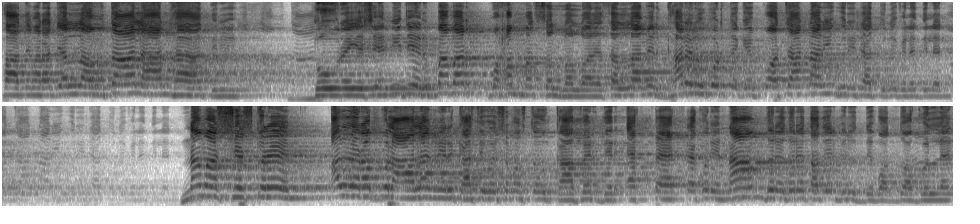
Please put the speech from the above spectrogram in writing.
ফাতেমা রাজি আল্লাহ আনহা, তিনি দৌড়ে এসে নিজের বাবার মোহাম্মদ সাল্লা সাল্লামের ঘাড়ের উপর থেকে পচা নারী বুড়িটা তুলে ফেলে দিলেন। নামাজ শেষ করেন আল্লাহ রাব্বুল আলমের কাছে ওই সমস্ত কাফেরদের একটা একটা করে নাম ধরে ধরে তাদের বিরুদ্ধে বদয়া করলেন।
